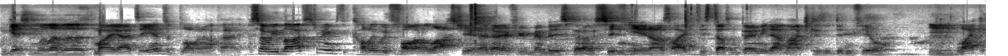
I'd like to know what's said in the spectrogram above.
I'm guessing we'll have a My uh, DMs are blowing up, eh? So we live streamed the Collingwood final last year, and I don't know if you remember this, but I was sitting here and I was like, this doesn't burn me that much because it didn't feel like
